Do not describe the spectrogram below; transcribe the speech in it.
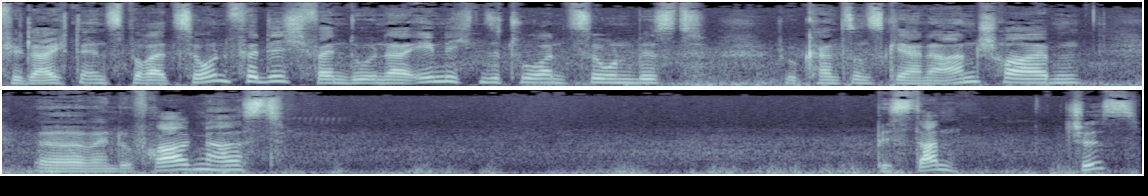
vielleicht eine Inspiration für dich, wenn du in einer ähnlichen Situation bist. Du kannst uns gerne anschreiben, äh, wenn du Fragen hast. Bis dann. Tschüss.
